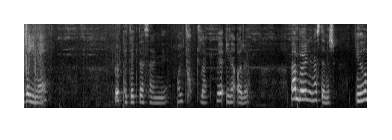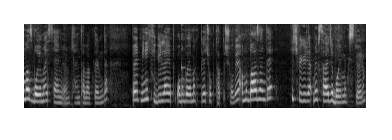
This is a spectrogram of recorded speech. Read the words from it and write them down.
O da yine böyle petek desenli. Ay çok güzel. Ve yine arı. Ben böyle nasıl denir? İnanılmaz boyamayı sevmiyorum kendi tabaklarımda. Böyle minik figürler yapıp onu boyamak bile çok tatlış oluyor. Ama bazen de hiç figür yapmayıp sadece boyamak istiyorum.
